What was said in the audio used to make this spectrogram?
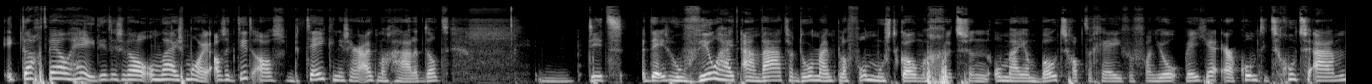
ik dacht wel, hé, hey, dit is wel onwijs mooi. Als ik dit als betekenis eruit mag halen, dat dit, deze hoeveelheid aan water door mijn plafond moest komen gutsen om mij een boodschap te geven van, joh, weet je, er komt iets goeds aan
